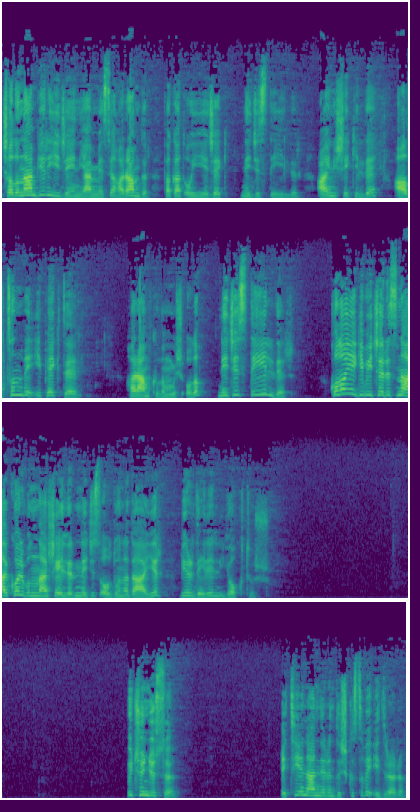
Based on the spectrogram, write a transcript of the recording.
Çalınan bir yiyeceğin yenmesi haramdır fakat o yiyecek necis değildir. Aynı şekilde altın ve ipek de haram kılınmış olup necis değildir. Kolonya gibi içerisinde alkol bulunan şeylerin necis olduğuna dair bir delil yoktur. Üçüncüsü, eti yenenlerin dışkısı ve idrarı.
